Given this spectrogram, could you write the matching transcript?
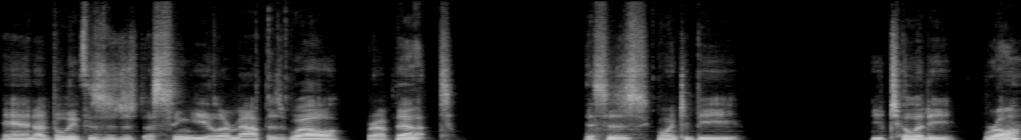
And I believe this is just a singular map as well. Grab that. This is going to be utility raw.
